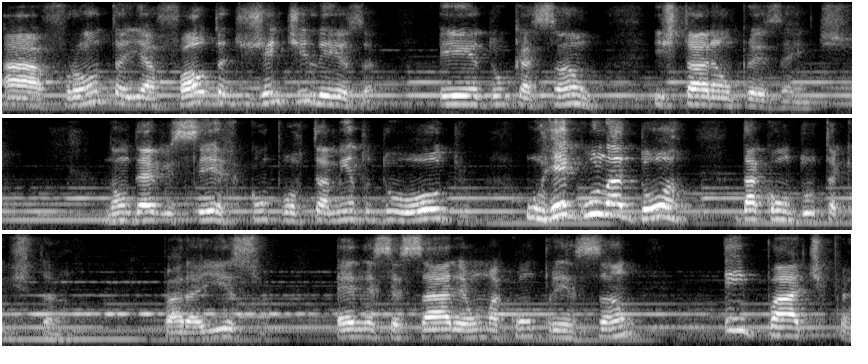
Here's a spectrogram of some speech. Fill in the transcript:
a afronta e a falta de gentileza e educação estarão presentes. Não deve ser comportamento do outro o regulador da conduta cristã. Para isso, é necessária uma compreensão empática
